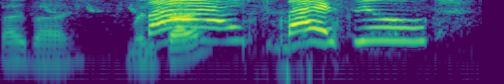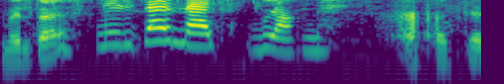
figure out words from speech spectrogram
बाय बाय मिलता है? बाय सी यू मिलता है? मिलता है नेक्स्ट ब्लॉग में। तब तक के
